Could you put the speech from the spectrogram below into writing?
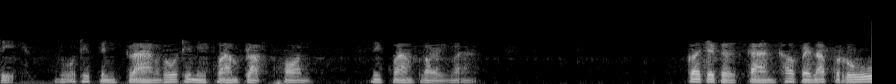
ติ รู้ที่เป็นกลาง รู้ที่มีความปรับผ่อนมีความปล่อยวางก็จะเกิดการเข้าไปรับรู้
